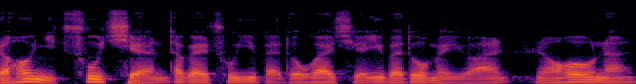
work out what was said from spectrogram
然后你出钱，大概出一百多块钱，一百多美元，然后呢，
